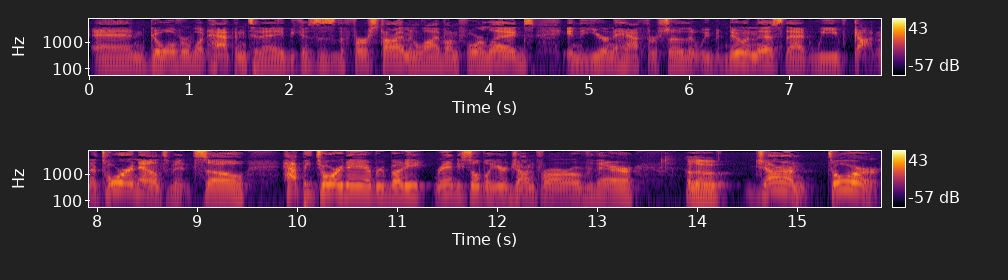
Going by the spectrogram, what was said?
and go over what happened today because this is the first time in Live on Four Legs in the year and a half or so that we've been doing this that we've gotten a tour announcement. So, happy tour day, everybody. Randy Sobel here, John Farrar over there. Hello. John, tour.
